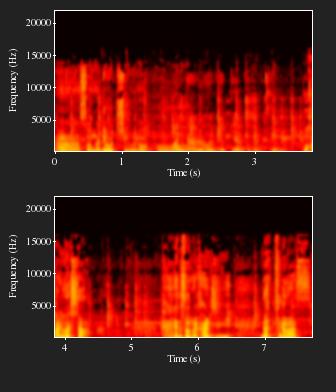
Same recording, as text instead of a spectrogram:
あそんな両チームの。わかりました。そんな感じになってます。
